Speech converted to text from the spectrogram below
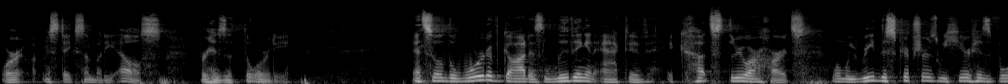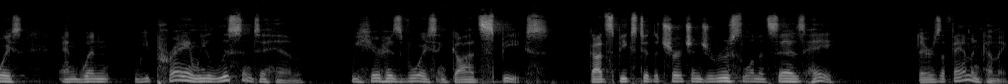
or mistake somebody else for his authority. And so the Word of God is living and active. It cuts through our hearts. When we read the Scriptures, we hear His voice. And when we pray and we listen to Him, we hear His voice and God speaks. God speaks to the church in Jerusalem and says, Hey, there's a famine coming.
